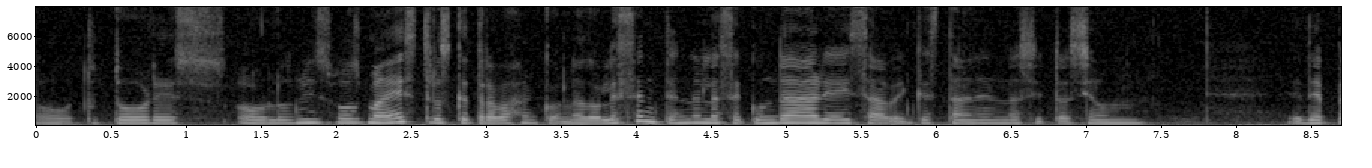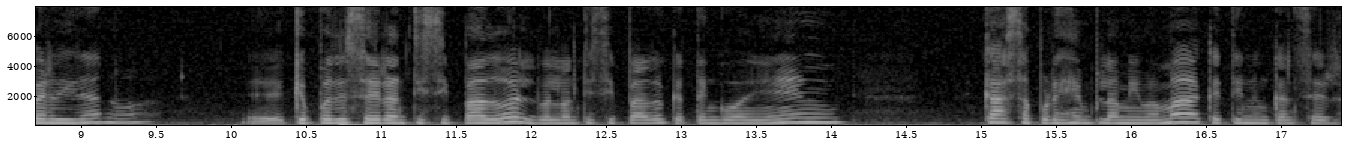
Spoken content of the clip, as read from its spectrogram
o tutores o los mismos maestros que trabajan con adolescentes en la secundaria y saben que están en una situación eh, de pérdida, ¿no? Eh, que puede ser anticipado, el duelo anticipado que tengo en casa, por ejemplo, a mi mamá que tiene un cáncer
